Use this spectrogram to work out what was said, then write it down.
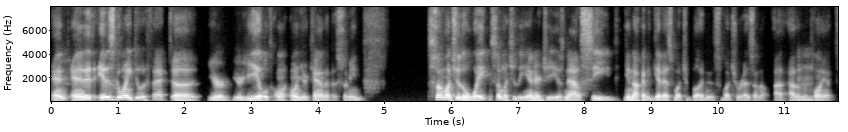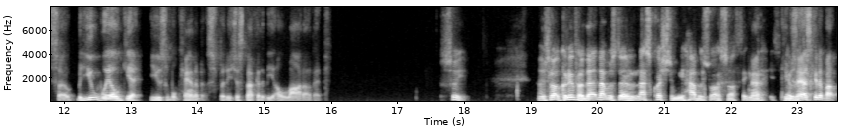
and and it, it is going to affect uh, your your yield on, on your cannabis. I mean, so much of the weight and so much of the energy is now seed. You're not going to get as much bud and as much resin out, out of Mhm. the plant. So, but you will get usable cannabis, but it's just not going to be a lot of it. Sweet. There's a lot of good info. That that was the last question we have as well. So I think Now, he was asking about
